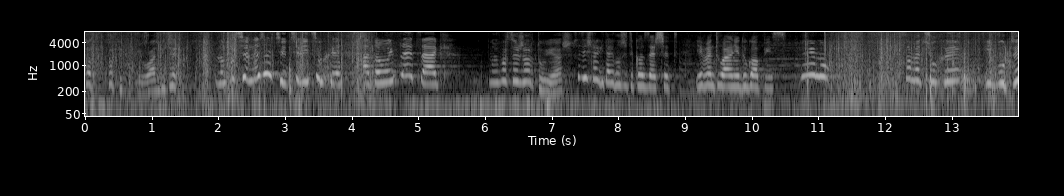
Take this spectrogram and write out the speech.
co, co ty kupiłaś? Gdzie? No potrzebne rzeczy, czyli ciuchy. A to mój plecak. No chyba sobie żartujesz. Przecież tak i tak noszę tylko zeszyt. I ewentualnie długopis. Nie no, same ciuchy i buty?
